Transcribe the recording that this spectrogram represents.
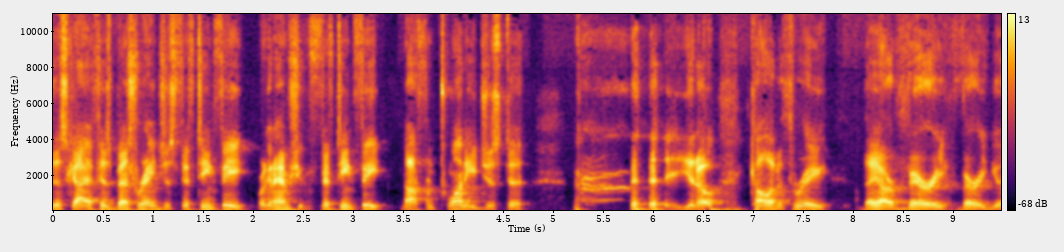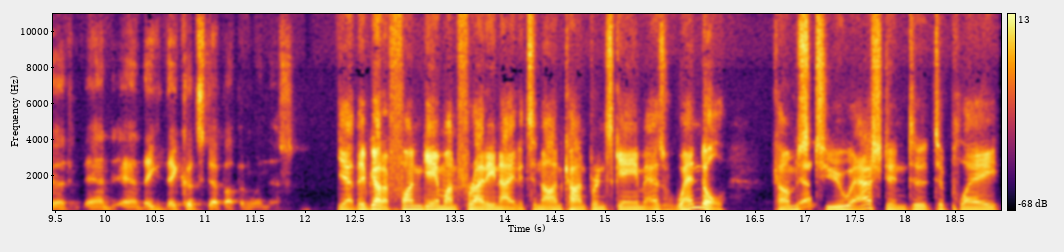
this guy, if his best range is 15 feet, we're gonna have him shooting 15 feet, not from 20, just to, you know, call it a three. They are very very good, and and they they could step up and win this. Yeah, they've got a fun game on Friday night. It's a non-conference game as Wendell comes yeah. to Ashton to to play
